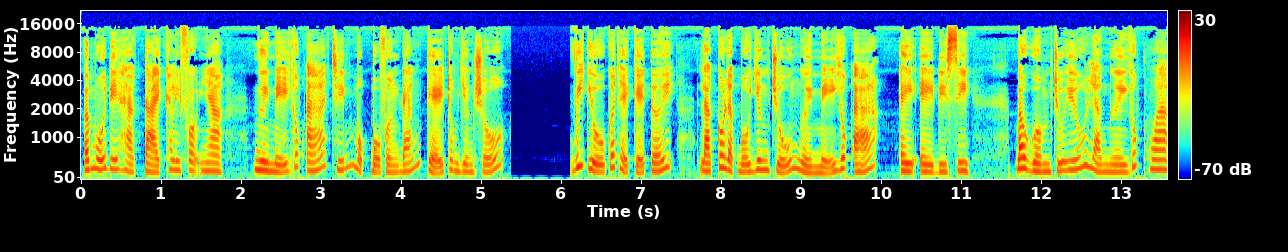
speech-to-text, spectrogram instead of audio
Ở mỗi địa hạt tại California, người Mỹ gốc Á chiếm một bộ phận đáng kể trong dân số. Ví dụ có thể kể tới là câu lạc bộ dân chủ người Mỹ gốc Á AADC, bao gồm chủ yếu là người gốc Hoa,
